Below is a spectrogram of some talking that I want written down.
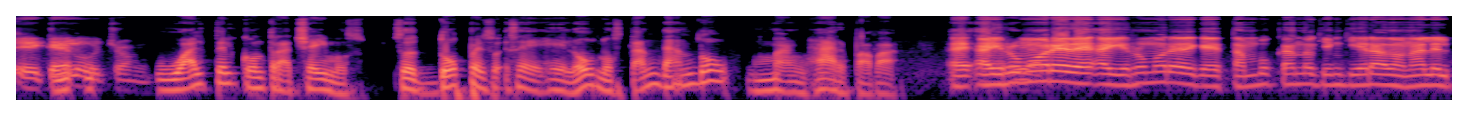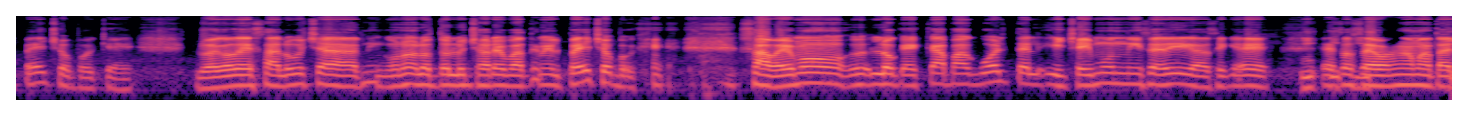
¿Y qué luchón? Walter contra Sheamus. Son dos personas, ese hello, nos están dando manjar, papá. Eh, hay rumores de hay rumores de que están buscando quien quiera donarle el pecho porque luego de esa lucha ninguno de los dos luchadores va a tener el pecho porque sabemos lo que es capaz Walter y Sheamus ni se diga así que eso se van a matar.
